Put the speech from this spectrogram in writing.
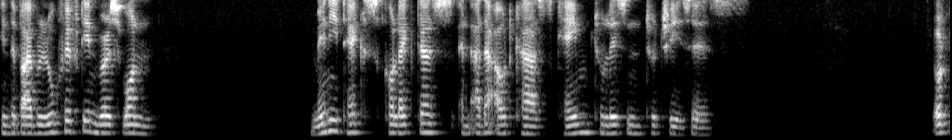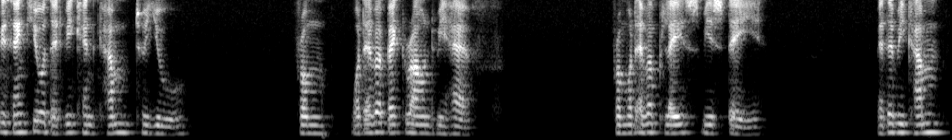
in the Bible, Luke 15, verse 1, many tax collectors and other outcasts came to listen to Jesus. Lord, we thank you that we can come to you from whatever background we have, from whatever place we stay, whether we come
